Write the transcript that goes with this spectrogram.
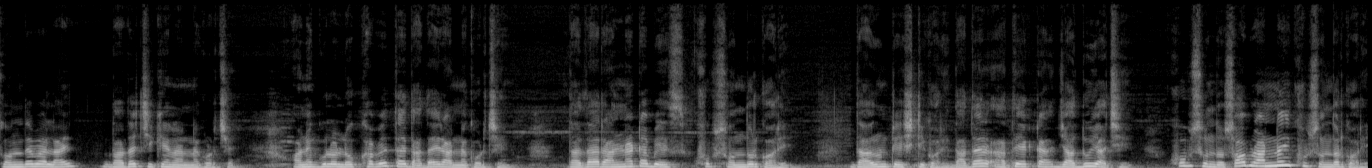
সন্ধেবেলায় দাদা চিকেন রান্না করছে। অনেকগুলো লোক খাবে, তাই দাদাই রান্না করছে। দাদা রান্নাটা বেশ খুব সুন্দর করে, দারুণ টেস্টি করে। দাদার হাতে একটা জাদুই আছে, খুব সুন্দর, সব রান্নাই খুব সুন্দর করে।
